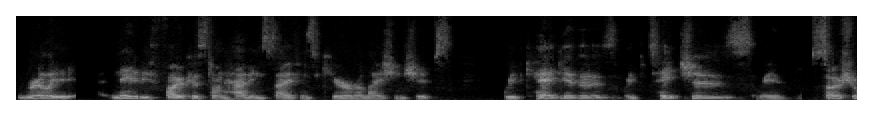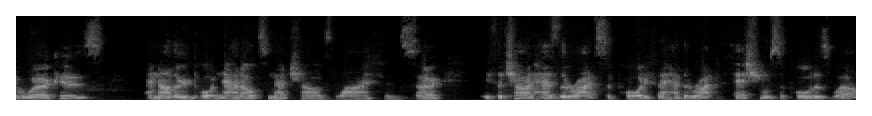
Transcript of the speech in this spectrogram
really need to be focused on having safe and secure relationships with caregivers, with teachers, with social workers, and other important adults in that child's life. And so, if the child has the right support, if they have the right professional support as well,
